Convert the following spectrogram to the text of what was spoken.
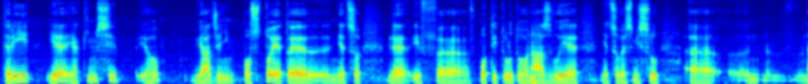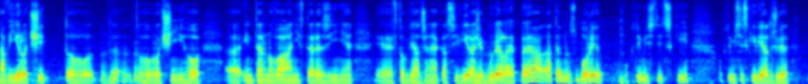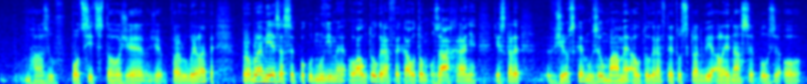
který je jakýmsi jeho vyjádřením postoje. To je něco, kde i v, v podtitulu toho názvu je něco ve smyslu eh, na výročí toho, toho ročního eh, internování v Terezíně je v tom vyjádřena jakási víra, že bude lépe a, a ten sbor je optimistický, optimisticky vyjadřuje Házův pocit z toho, že, že opravdu bude lépe. Problém je zase, pokud mluvíme o autografech a o tom, o záchraně těch skladeb, v Židovském muzeu máme autograf této skladby, ale jedná se pouze o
